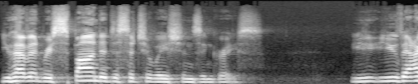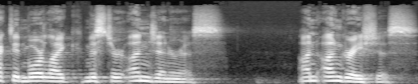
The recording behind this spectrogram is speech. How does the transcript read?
You haven't responded to situations in grace. You, have acted more like Mr. Ungenerous, un- ungracious,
